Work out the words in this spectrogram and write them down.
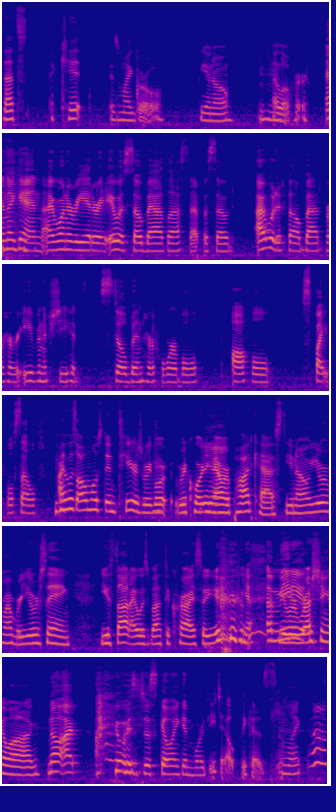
that's a kit is my girl you know Mm-hmm. i love her And again, I want to reiterate, it was so bad last episode. I would have felt bad for her even if she had still been her horrible, awful, spiteful self. I was almost in tears rego- recording Yeah. our podcast. You know, you remember you were saying you thought I was about to cry, so you Yeah. you were rushing along. No, I I was just going in more detail because I'm like, ah,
